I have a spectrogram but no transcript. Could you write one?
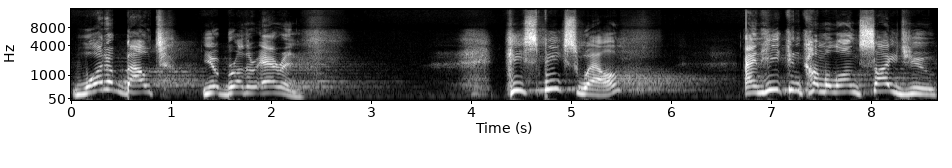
What about your brother Aaron? He speaks well, and he can come alongside you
